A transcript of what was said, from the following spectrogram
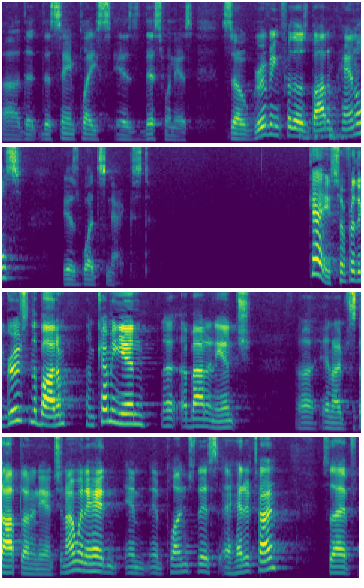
uh, the, the same place as this one is. So grooving for those bottom panels is what's next. Okay, so for the grooves in the bottom, I'm coming in uh, about an inch uh, and I've stopped on an inch. And I went ahead and, and, and plunged this ahead of time. So I have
